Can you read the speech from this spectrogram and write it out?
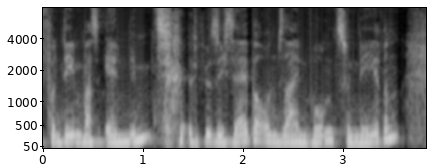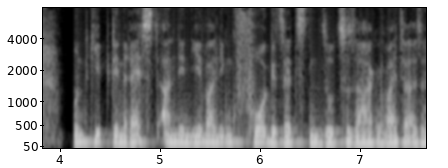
von dem, was er nimmt, für sich selber, um seinen Wurm zu nähren und gibt den Rest an den jeweiligen Vorgesetzten sozusagen weiter, also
